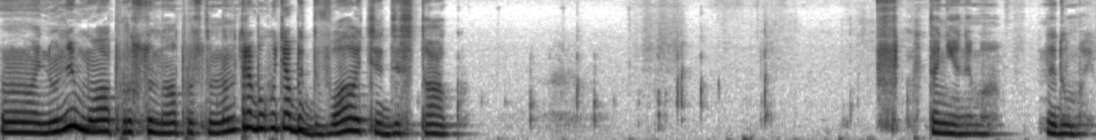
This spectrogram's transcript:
Ой, ну нема просто-напросто. Нам треба хоча б 20 десь так. Та ні, нема. Не думаю.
